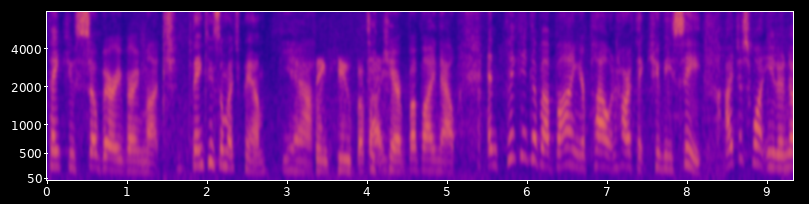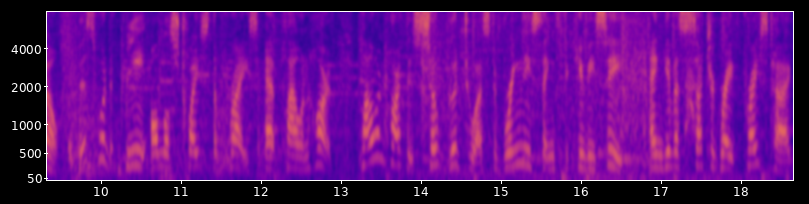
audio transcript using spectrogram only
Thank you so very, very much. Thank you so much, Pam. Yeah. Thank you. Bye bye. Take care. Bye bye now. And thinking about buying your plow and hearth at QVC, I just want you to know this would be almost twice the at Plow and Hearth. Plow and Hearth is so good to us to bring these things to QVC and give us such a great price tag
